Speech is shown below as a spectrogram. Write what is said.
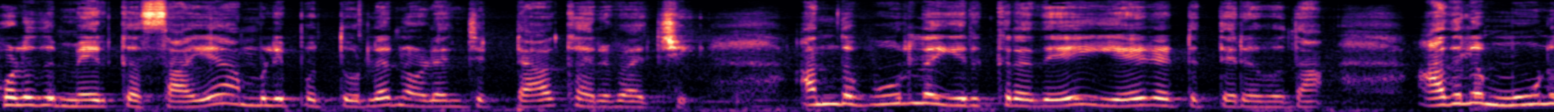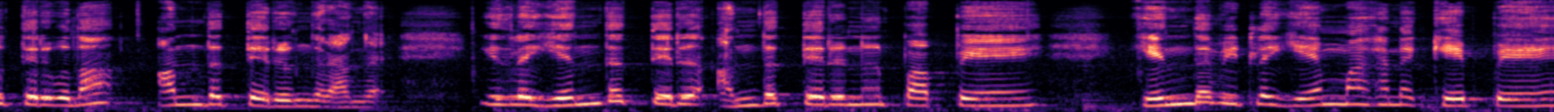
பொழுது மேற்க சாய அம்புலிபுத்தூரில் நுழைஞ்சிட்டா கருவாச்சி. அந்த ஊரில் இருக்கிறதே ஏழு எட்டு தெருவு தான். அதில் மூணு தெருவு தான் அந்த தெருங்கிறாங்க. இதில் எந்த தெரு அந்த தெருன்னு பார்ப்பேன்? எந்த வீட்டில் என் மகனை கேட்பேன்?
